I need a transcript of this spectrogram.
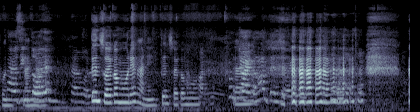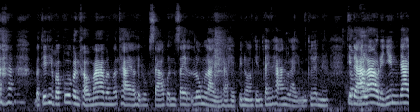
เพิ่นถ้าสิงนั่นโตน่ะเลยตื่นสวยกว่าหมูเด้อค่ะนี่ตื่นสวยกว่าหมูจอยก็นอนตื่นสวยบัดนี้นี่พอพูดเพิ่นเข้ามาเพิ่นมาถ่ายเอาให้ลูกสาวเพิ่นใส่ลงไหลค่ะให้พี่น้องเห็นทางทางไหลเมื่อคืนนี้ที่ดาเล่าได้ยินยาย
